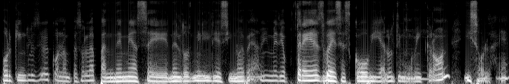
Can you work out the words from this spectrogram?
Porque inclusive cuando empezó la pandemia en el 2019, a mí me dio tres veces COVID al último Omicron y sola, ¿eh?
